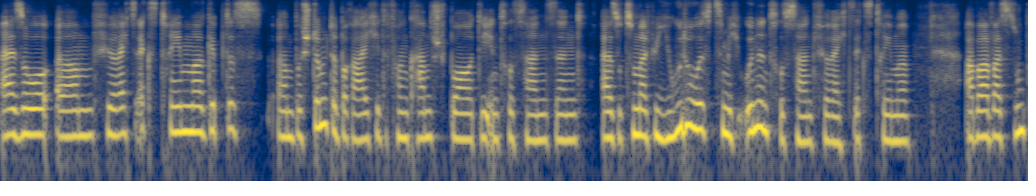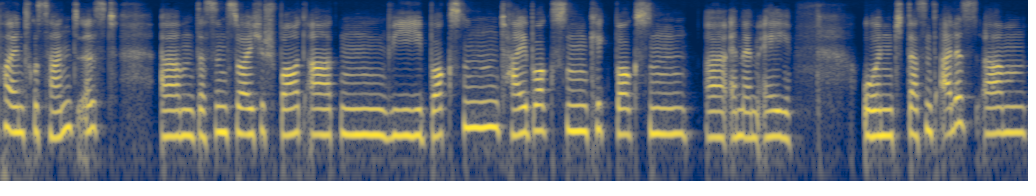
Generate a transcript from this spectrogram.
Also ähm, für Rechtsextreme gibt es ähm, bestimmte Bereiche von Kampfsport, die interessant sind. Also zum Beispiel Judo ist ziemlich uninteressant für Rechtsextreme. Aber was super interessant ist, ähm, das sind solche Sportarten wie Boxen, Thai-Boxen, Kickboxen, äh, MMA. Und das sind alles ähm,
